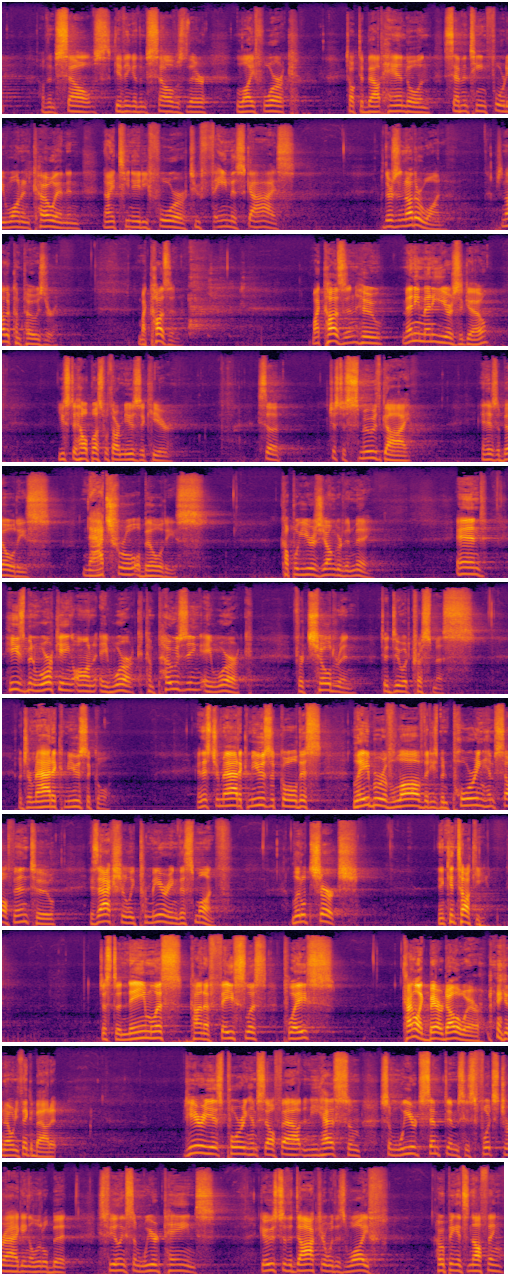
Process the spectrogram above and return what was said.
of themselves, giving of themselves their life work. Talked about Handel in 1741 and Cohen in 1984, two famous guys. But there's another one. There's another composer, my cousin. My cousin, who many, many years ago used to help us with our music here. He's a, just a smooth guy in his abilities, natural abilities. A couple years younger than me. And he's been working on a work, composing a work for children to do at Christmas, a dramatic musical. In this dramatic musical, this labor of love that he's been pouring himself into is actually premiering this month. Little church in Kentucky. Just a nameless, kind of faceless place Kind of like Bear, Delaware, you know, when you think about it. But here he is pouring himself out, and he has some, some weird symptoms. His foot's dragging a little bit, he's feeling some weird pains. Goes to the doctor with his wife, hoping it's nothing.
